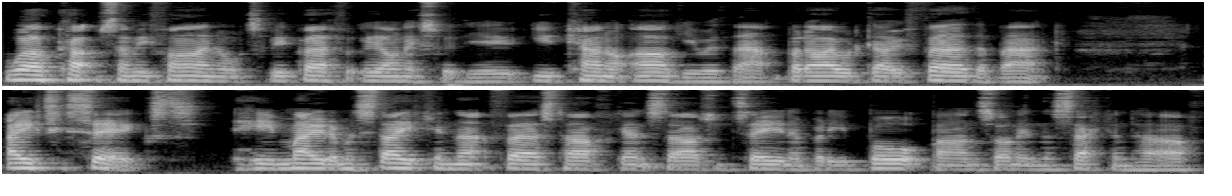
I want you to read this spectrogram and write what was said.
World Cup semi final, to be perfectly honest with you, you cannot argue with that. But I would go further back. 86, he made a mistake in that first half against Argentina, but he brought Barnes on in the second half,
